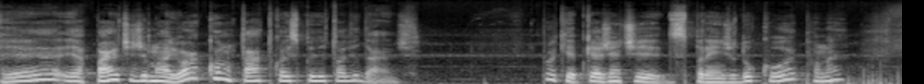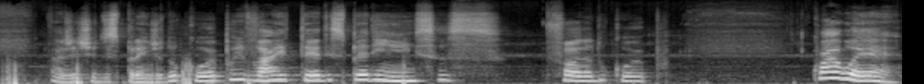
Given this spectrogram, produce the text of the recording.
é, é a parte de maior contato com a espiritualidade. Por quê? Porque a gente desprende do corpo, né? A gente desprende do corpo e vai ter experiências fora do corpo. Qual é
